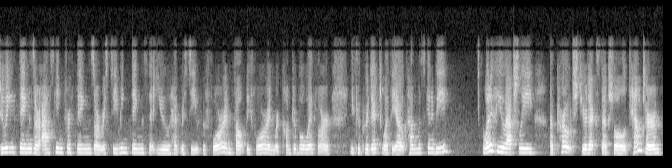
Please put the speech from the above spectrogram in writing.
doing things or asking for things or receiving things that you had received before and felt before and were comfortable with or you could predict what the outcome was going to be? What if you actually approached your next sexual encounter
